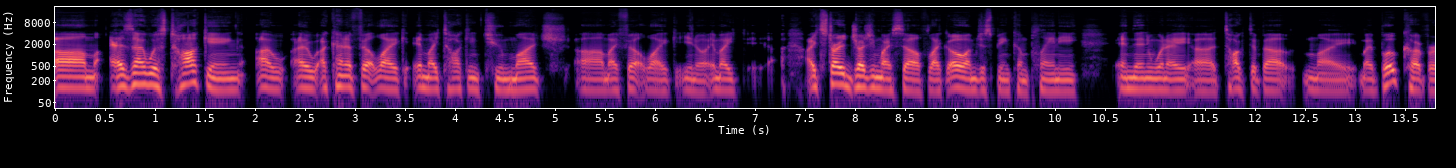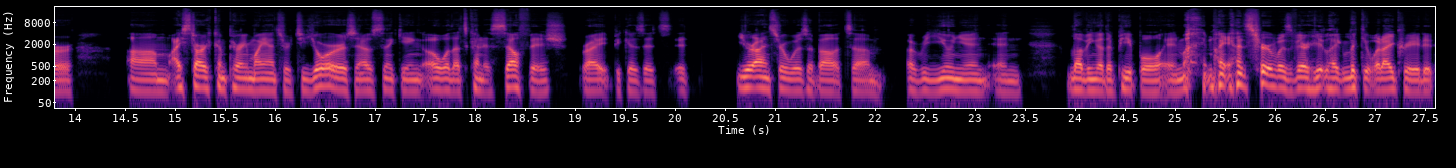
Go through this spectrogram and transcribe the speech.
Um, as I was talking, I I kinda felt like, "Am I talking too much?" Um, I felt like, you know, am I I started judging myself like, "Oh, I'm just being complainy." And then when I, uh, talked about my my book cover, um, I started comparing my answer to yours, and I was thinking, "Oh, well, that's kinda selfish," right? Because it's it your answer was about, um, a reunion and loving other people, and my my answer was very like, "Look at what I created."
